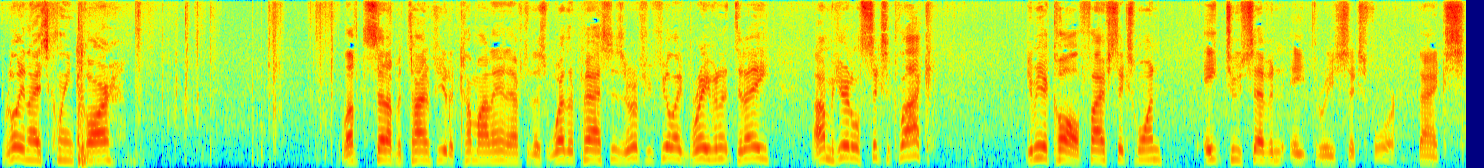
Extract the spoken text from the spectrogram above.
Really nice clean car. Love to set up a time for you to come on in after this weather passes, or if you feel like braving it today, I'm here till 6 o'clock. Give me a call, 561 827 8364. Thanks.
